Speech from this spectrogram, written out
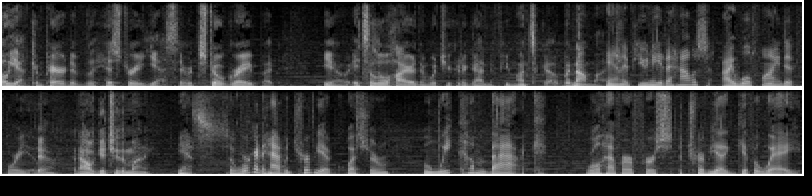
Oh yeah, comparative history, yes, they're still great, but you know it's a little higher than what you could have gotten a few months ago, but not much. And if you need a house, I will find it for you. yeah, and I'll get you the money. Yes. So we're going to have a trivia question when we come back. We'll have our first trivia giveaway.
